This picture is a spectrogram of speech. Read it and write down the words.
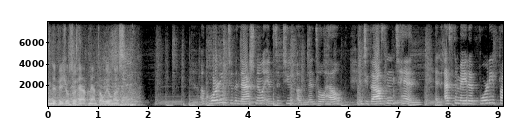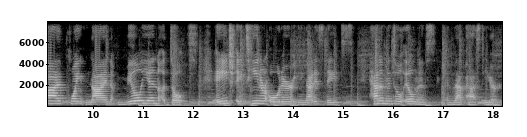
individuals who have mental illness. According to the National Institute of Mental Health, in 2010, an estimated 45.9 million adults aged 18 or older in the United States had a mental illness in that past year.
